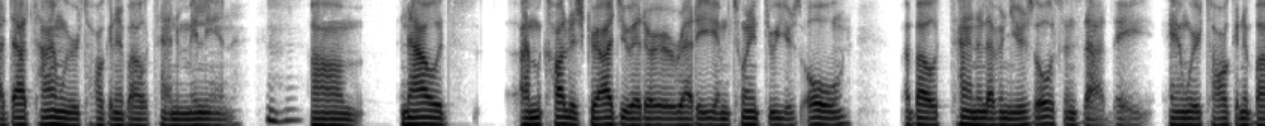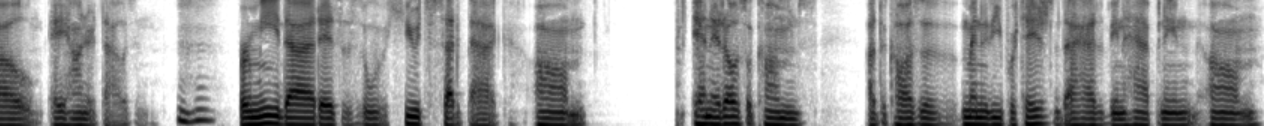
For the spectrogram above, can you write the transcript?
At that time, we were talking about ten million. Mm-hmm. Um, now it's I'm a college graduate already. I'm 23 years old, about 10, 11 years old since that day, and we're talking about 800,000. Mm-hmm. For me, that is, is a huge setback. Um, and it also comes at the cause of many deportations that has been happening. Um,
